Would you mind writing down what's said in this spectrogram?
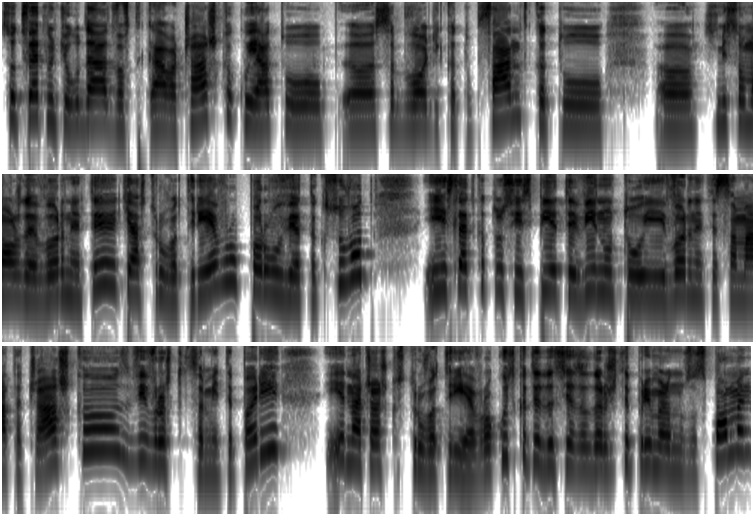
Съответно ти го дават в такава чашка, която е, се води като фант, като е, смисъл може да я върнете. Тя струва 3 евро. Първо ви я таксуват и след като си изпиете виното и върнете самата чашка, ви връщат самите пари и една чашка струва 3 евро. Ако искате да си я задържите, примерно за спомен,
